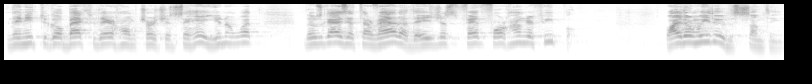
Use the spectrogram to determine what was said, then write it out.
And they need to go back to their home church and say, hey, you know what? Those guys at Arvada, they just fed 400 people. Why don't we do something?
